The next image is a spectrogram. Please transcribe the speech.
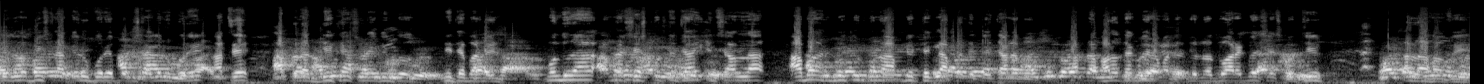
যেগুলো বিশ লাখের উপরে, পঁচিশ লাখের উপরে আছে। আপনারা দেখে শুনে কিন্তু নিতে পারবেন। বন্ধুরা, আমরা শেষ করতে চাই। ইনশাআল্লাহ আবার নতুন কোনো আপডেট থাকলে আপনাদেরকে জানাব। আপনারা ভালো থাকবেন। আমাদের জন্য দোয়া রাখবেন। শেষ করছি। আল্লাহ হাফেজ।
